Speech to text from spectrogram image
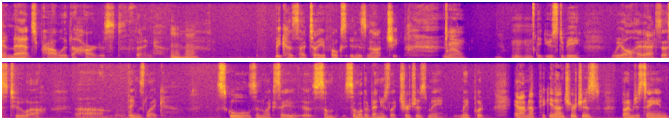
And that's probably the hardest thing. Because I tell you, folks, it is not cheap. No. It used to be we all had access to uh, uh, things like schools and, like say, uh, some some other venues like churches may may put. And I'm not picking on churches, but I'm just saying,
